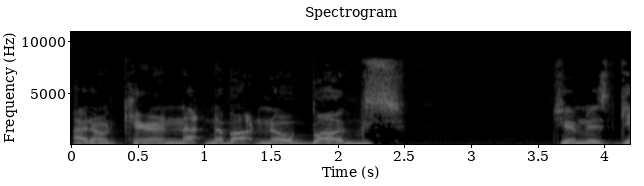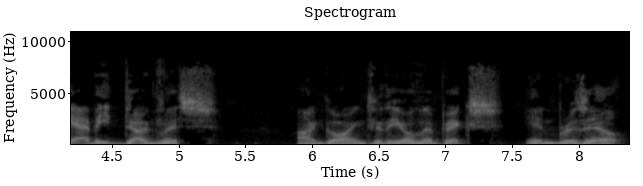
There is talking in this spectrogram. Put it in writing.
I don't care nothing about no bugs. Gymnast Gabby Douglas on going to the Olympics in Brazil.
